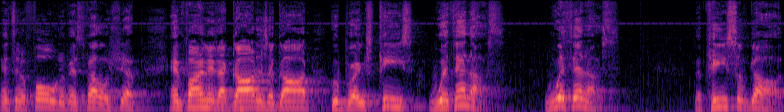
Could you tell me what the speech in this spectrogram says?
into the fold of his fellowship. And finally, that God is a God who brings peace within us, within us the peace of God.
